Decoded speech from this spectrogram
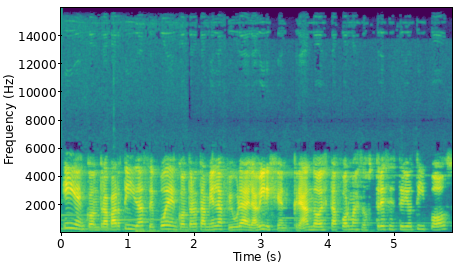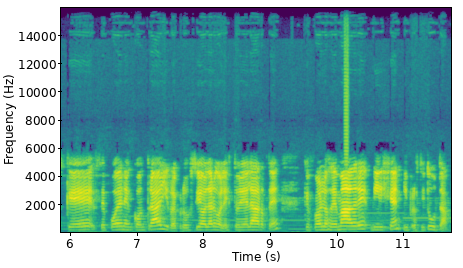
Y en contrapartida se puede encontrar también la figura de la Virgen, creando de esta forma esos tres estereotipos que se pueden encontrar y reproducir a lo largo de la historia del arte, que fueron los de madre, virgen y prostituta.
